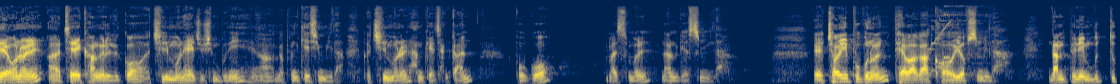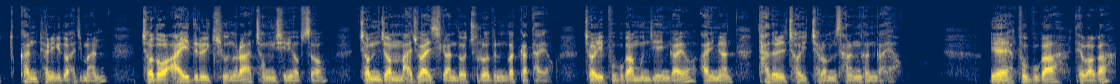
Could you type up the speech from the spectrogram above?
예, 오늘 아, 제 강의를 듣고 질문해 주신 분이 아, 몇분 계십니다. 그 질문을 함께 잠깐 보고 말씀을 나누겠습니다. 예, 저희 부부는 대화가 거의 없습니다. 남편이 무뚝뚝한 편이기도 하지만 저도 아이들을 키우느라 정신이 없어 점점 마주할 시간도 줄어드는 것 같아요. 저희 부부가 문제인가요? 아니면 다들 저희처럼 사는 건가요? 예, 부부가 대화가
